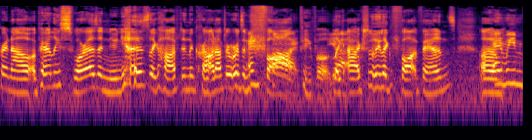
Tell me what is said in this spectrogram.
Back right now. Apparently Suarez and Nunez like hopped in the crowd afterwards and, And fought, fought. people. Like actually like fought fans. Um, and we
